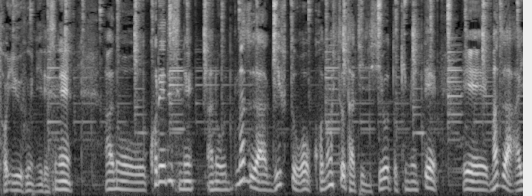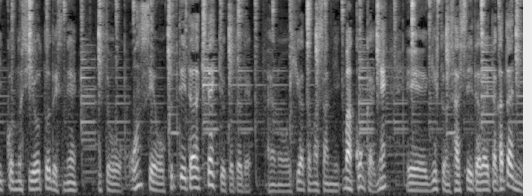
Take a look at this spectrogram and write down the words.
というふうにですね、あの、これですね、あの、まずはギフトをこの人たちにしようと決めて、えー、まずはアイコンの仕様とですね、あと、音声を送っていただきたいということで、あの、日がたまさんに、まあ今回ね、えー、ギフトにさせていただいた方に、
